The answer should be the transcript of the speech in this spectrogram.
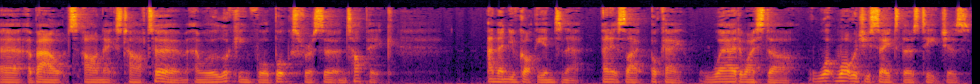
uh, about our next half term and we were looking for books for a certain topic and then you've got the internet, and it's like, okay, where do I start? What what would you say to those teachers?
